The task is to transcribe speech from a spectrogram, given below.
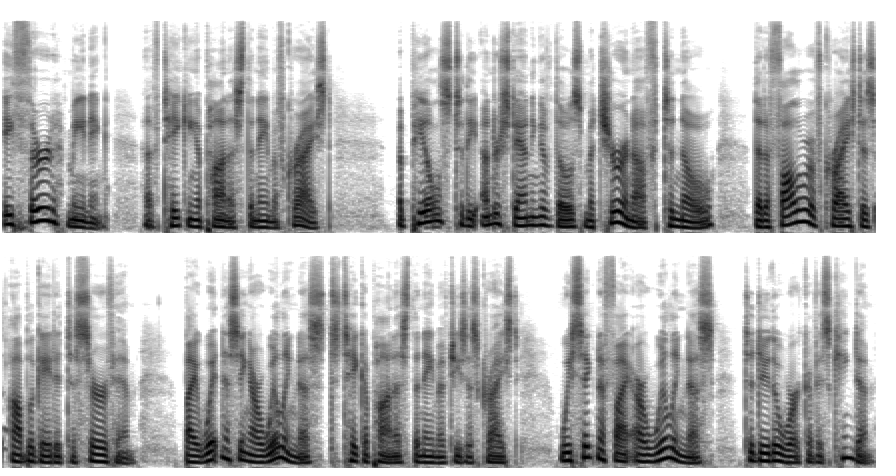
A third meaning of taking upon us the name of Christ appeals to the understanding of those mature enough to know that a follower of Christ is obligated to serve him. By witnessing our willingness to take upon us the name of Jesus Christ, we signify our willingness to do the work of his kingdom.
